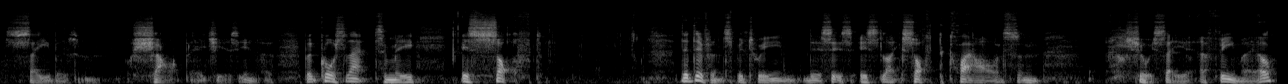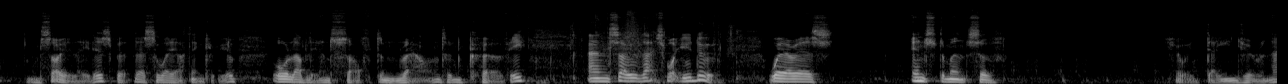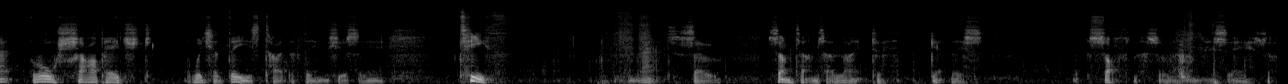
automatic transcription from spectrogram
sabres and sharp edges, you know. But of course, that to me is soft. The difference between this is it's like soft clouds and, shall we say, a female. I'm sorry, ladies, but that's the way I think of you. All lovely and soft and round and curvy. And so that's what you do. Whereas instruments of, shall we, danger and that are all sharp edged, which are these type of things, you see teeth that. So sometimes I like to get this softness around, you see, so,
